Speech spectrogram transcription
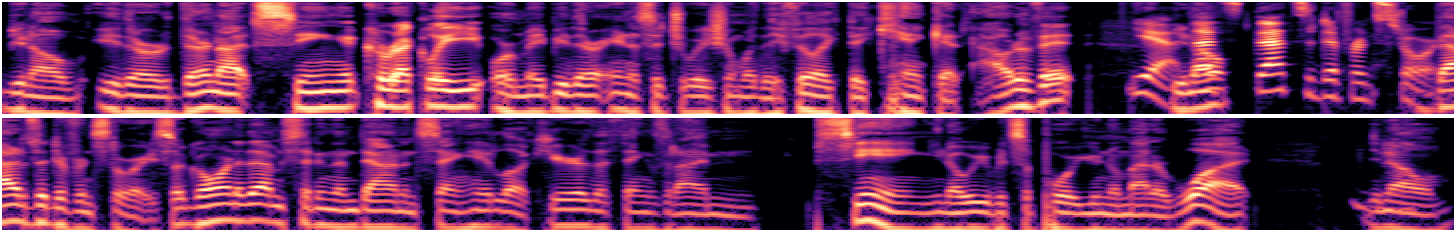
You know, either they're not seeing it correctly, or maybe they're in a situation where they feel like they can't get out of it. Yeah, you know? that's that's a different story. That is a different story. So going to them, sitting them down, and saying, "Hey, look, here are the things that I'm seeing. You know, we would support you no matter what. You know."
